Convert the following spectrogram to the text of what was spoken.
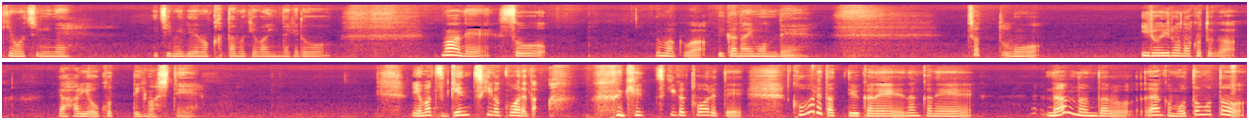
気持ちにね、1ミリでも傾けばいいんだけど、まあね、そう、うまくはいかないもんで、ちょっともう、いろいろなことがやはり起こっていまして。いや、まず原付が壊れた。原付が壊れて、壊れたっていうかね、なんかね、何なんだろう。なんかもともと、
